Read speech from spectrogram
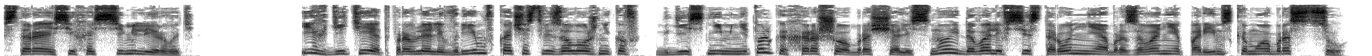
стараясь их ассимилировать. Их детей отправляли в Рим в качестве заложников, где с ними не только хорошо обращались, но и давали всестороннее образование по римскому образцу.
